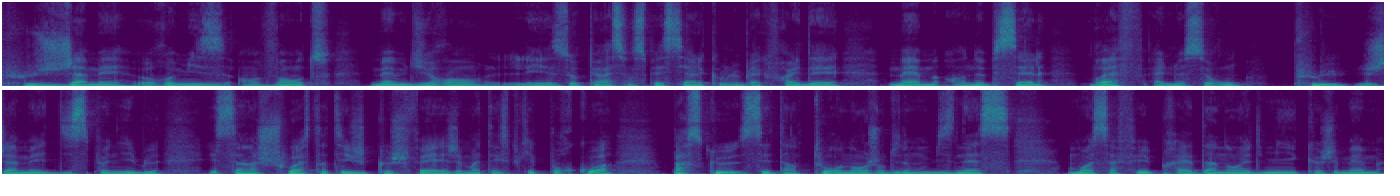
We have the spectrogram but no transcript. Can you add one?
plus jamais remises en vente, même durant les opérations spéciales comme le Black Friday, même en upsell. Bref, elles ne seront jamais disponible. Et c'est un choix stratégique que je fais et j'aimerais t'expliquer pourquoi. Parce que c'est un tournant aujourd'hui dans mon business. Moi, ça fait près d'un an et demi que j'ai même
